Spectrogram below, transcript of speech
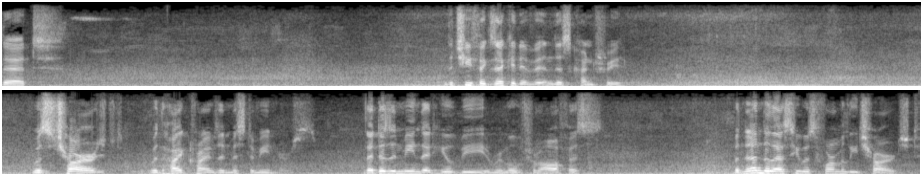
that the chief executive in this country was charged with high crimes and misdemeanors. That doesn't mean that he'll be removed from office, but nonetheless, he was formally charged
